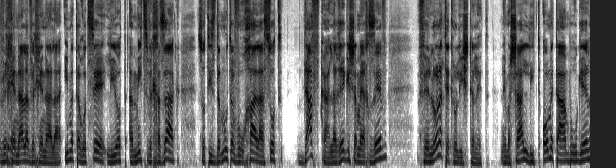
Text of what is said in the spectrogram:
וכן הלאה וכן הלאה. אם אתה רוצה להיות אמיץ וחזק, זאת הזדמנות עבורך לעשות דווקא לרגש המאכזב, ולא לתת לו להשתלט. למשל, לטעום את ההמבורגר,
